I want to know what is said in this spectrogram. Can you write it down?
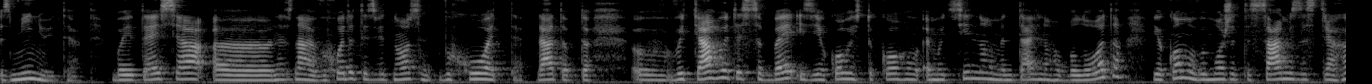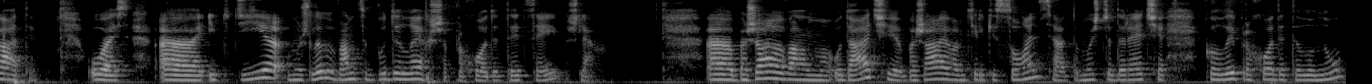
змінюйте. Боїтеся, е, не знаю, виходити з відносин, виходьте. Да? Тобто е, витягуйте себе із якогось такого емоційного, ментального болота, в якому ви можете самі застрягати. Ось. Е, і тоді, можливо, вам це буде легше проходити цей шлях. Бажаю вам удачі, бажаю вам тільки сонця, тому що, до речі, коли проходите луну,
